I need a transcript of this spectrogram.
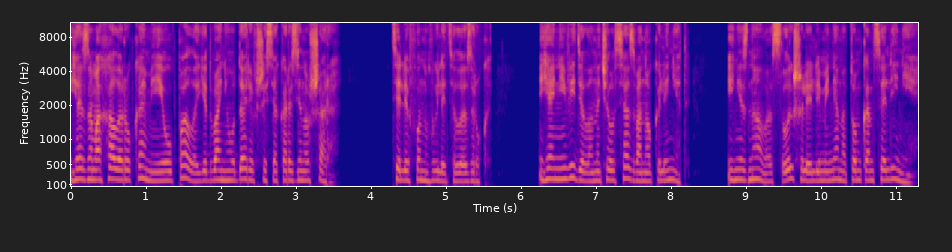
Я замахала руками и упала, едва не ударившись о корзину шара. Телефон вылетел из рук. Я не видела, начался звонок или нет. И не знала, слышали ли меня на том конце линии.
